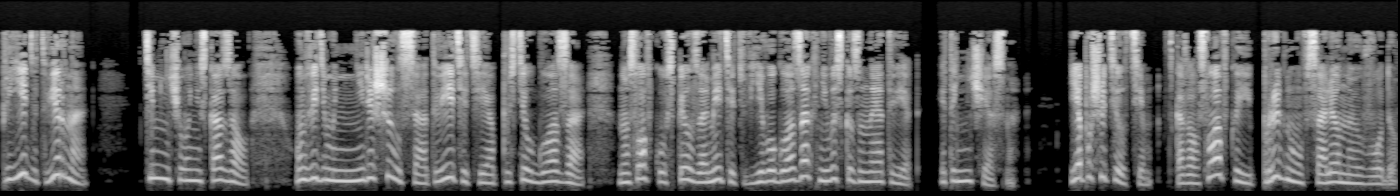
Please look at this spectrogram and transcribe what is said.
приедет, верно?» Тим ничего не сказал. Он, видимо, не решился ответить и опустил глаза, но Славка успел заметить в его глазах невысказанный ответ. Это нечестно. «Я пошутил, Тим», — сказал Славка и прыгнул в соленую воду.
